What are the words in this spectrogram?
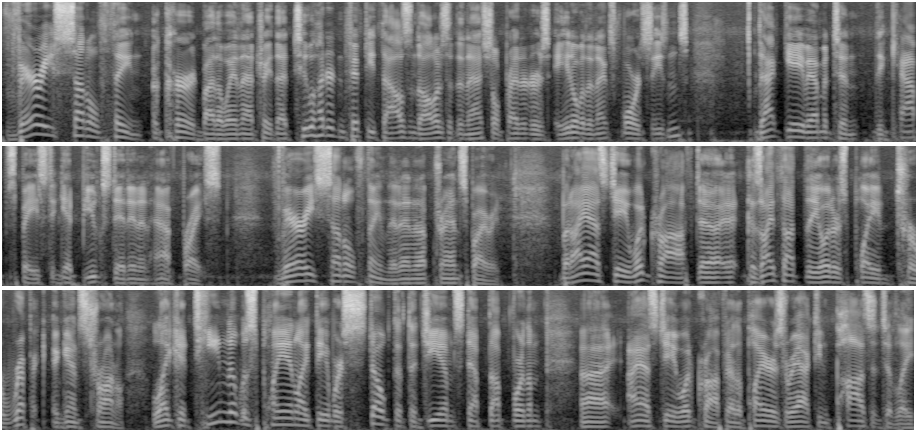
Very subtle thing occurred, by the way, in that trade. That $250,000 that the Nashville Predators ate over the next four seasons, that gave Edmonton the cap space to get Bjugstad in at half price. Very subtle thing that ended up transpiring. But I asked Jay Woodcroft because uh, I thought the Oilers played terrific against Toronto, like a team that was playing like they were stoked that the GM stepped up for them. Uh, I asked Jay Woodcroft, are the players reacting positively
